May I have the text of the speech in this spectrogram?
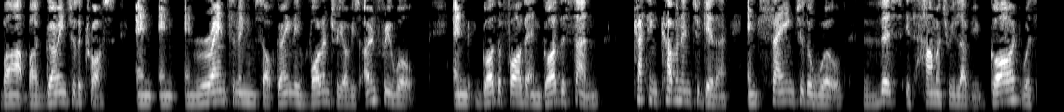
by, by going to the cross and, and, and ransoming himself, going there voluntary of his own free will, and God the Father and God the Son cutting covenant together and saying to the world, this is how much we love you. God was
